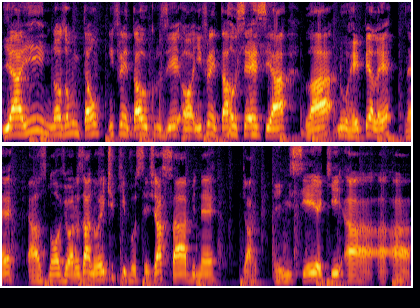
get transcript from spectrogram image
E aí nós vamos então enfrentar o Cruzeiro, ó, enfrentar o CSA lá no Rei Pelé, né? Às 9 horas da noite, que você já sabe, né? Já iniciei aqui a, a, a,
